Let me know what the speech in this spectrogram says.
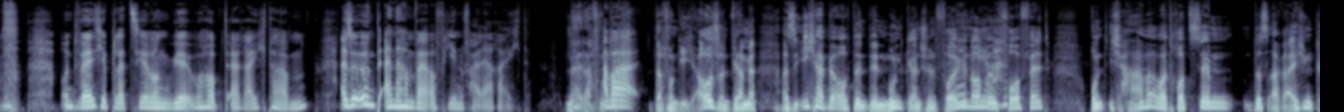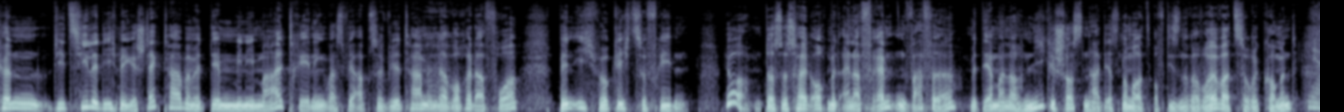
und welche Platzierung wir überhaupt erreicht haben. Also irgendeine haben wir auf jeden Fall erreicht. Nein, davon, Aber- gehe ich, davon gehe ich aus. Und wir haben ja, also ich habe ja auch den, den Mund ganz schön vollgenommen Ja. im Vorfeld. Und ich habe aber trotzdem das erreichen können, die Ziele, die ich mir gesteckt habe mit dem Minimaltraining, was wir absolviert haben in Mhm. der Woche davor, bin ich wirklich zufrieden. Ja, das ist halt auch mit einer fremden Waffe, mit der man noch nie geschossen hat, jetzt nochmal auf diesen Revolver zurückkommend, Ja.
